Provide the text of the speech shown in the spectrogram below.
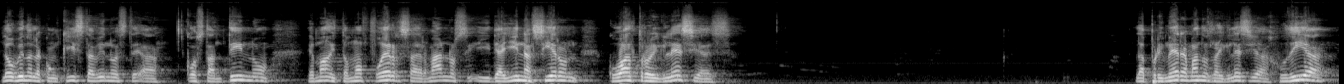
Luego vino la conquista, vino este a Constantino, hermanos, y tomó fuerza, hermanos, y de allí nacieron cuatro iglesias. La primera, hermanos, la iglesia judía,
